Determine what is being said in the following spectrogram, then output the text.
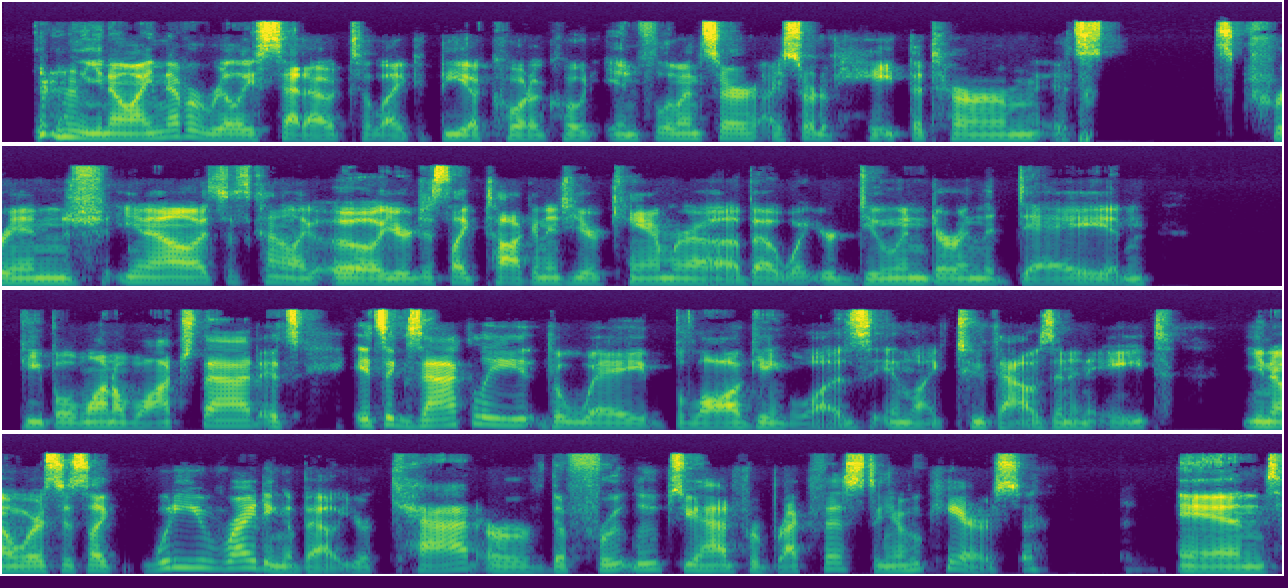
you know, I never really set out to like be a quote unquote influencer. I sort of hate the term. It's it's cringe, you know, it's just kind of like, oh, you're just like talking into your camera about what you're doing during the day and people want to watch that. It's it's exactly the way blogging was in like 2008 you know, where it's just like, what are you writing about? Your cat or the Fruit Loops you had for breakfast? You know, who cares? and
